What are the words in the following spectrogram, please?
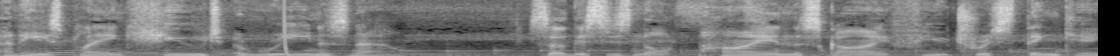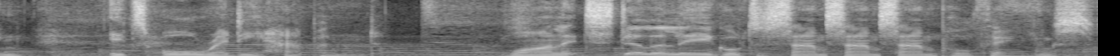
and he's playing huge arenas now. So this is not pie in the sky futurist thinking, it's already happened. While it's still illegal to sam sam sample things,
